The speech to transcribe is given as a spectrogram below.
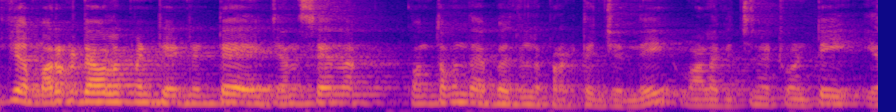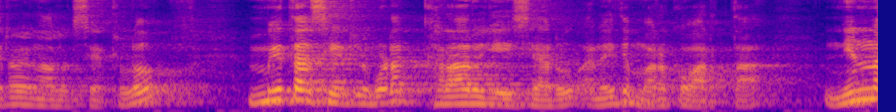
ఇక మరొక డెవలప్మెంట్ ఏంటంటే జనసేన కొంతమంది అభ్యర్థులను ప్రకటించింది. వాళ్ళకి ఇచ్చినటువంటి ఇరవై నాలుగు సీట్లలో మిగతా సీట్లు కూడా ఖరారు చేశారు అనేది మరొక వార్త. నిన్న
